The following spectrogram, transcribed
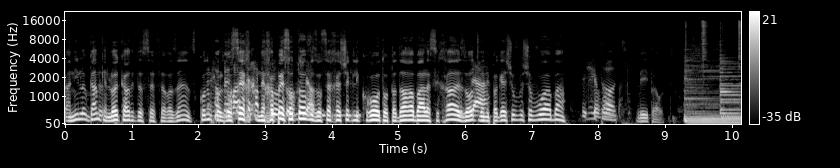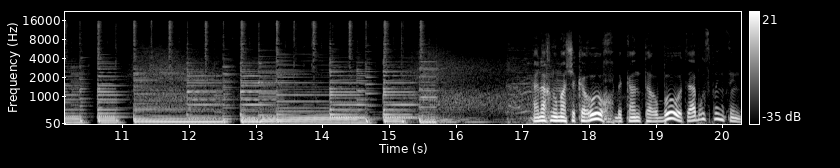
אני לא- גם כן לא הכרתי את הספר הזה, אז קודם כל זה עושה, נחפש אותו וזה עושה חשק לקרוא אותו. תודה רבה על השיחה הזאת, וניפגש שוב בשבוע הבא. להתראות. להתראות. אנחנו מה שכרוך בכאן תרבות, זה היה ברוס פרינגסין.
